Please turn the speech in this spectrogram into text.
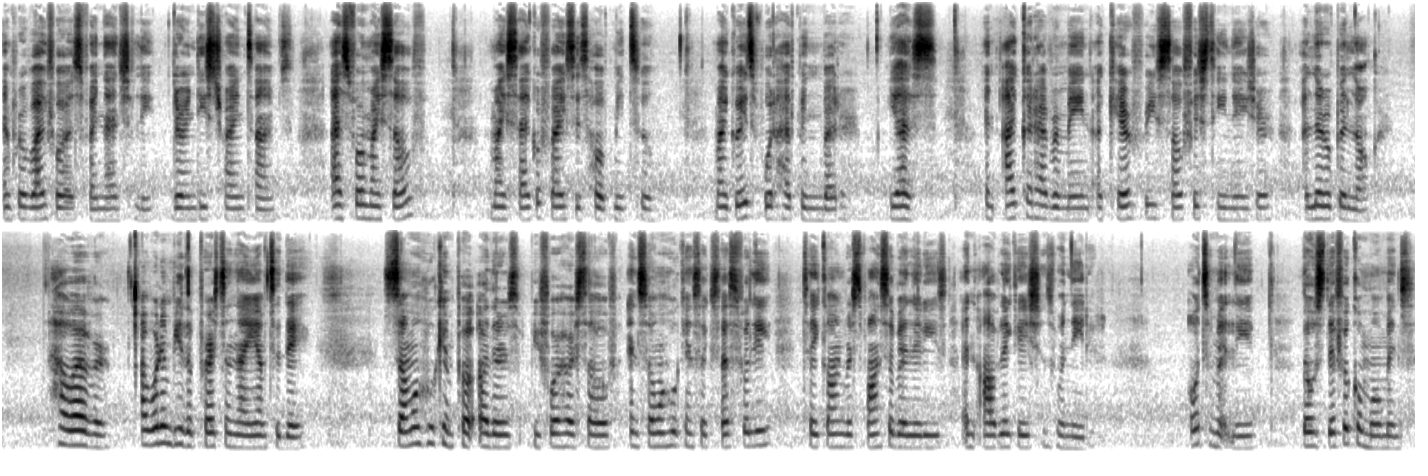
and provide for us financially during these trying times. As for myself, my sacrifices helped me too. My grades would have been better, yes, and I could have remained a carefree, selfish teenager a little bit longer. However, I wouldn't be the person I am today. Someone who can put others before herself and someone who can successfully take on responsibilities and obligations when needed. Ultimately, those difficult moments,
